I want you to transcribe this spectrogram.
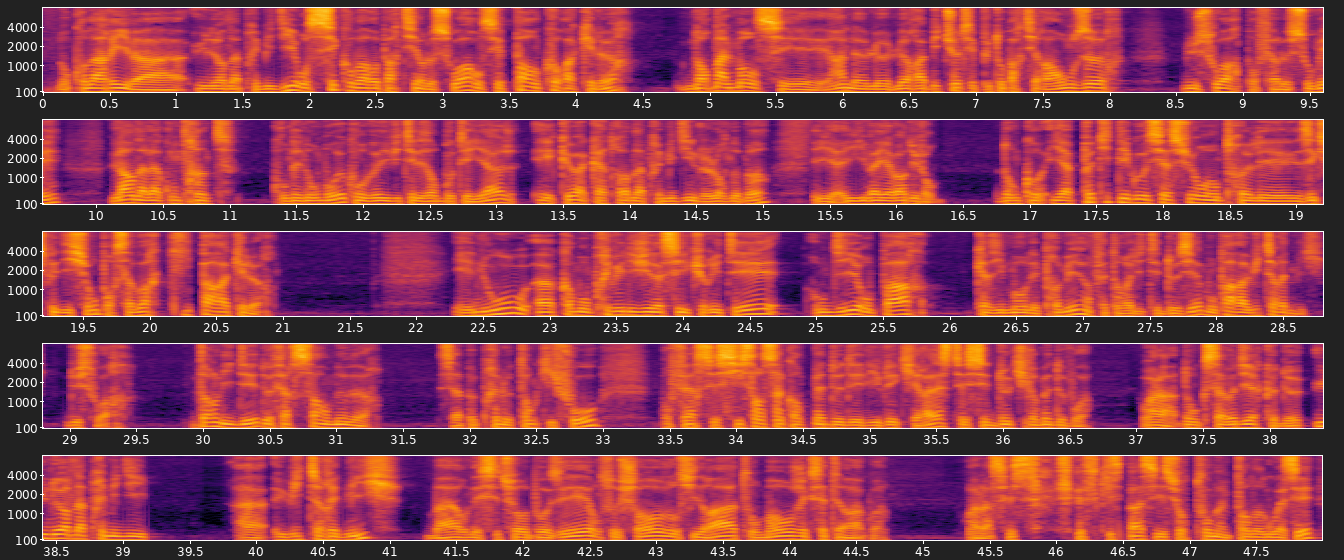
Donc on arrive à 1h de l'après-midi, on sait qu'on va repartir le soir, on ne sait pas encore à quelle heure. Normalement, c'est hein, l'heure habituelle, c'est plutôt partir à 11h du soir pour faire le sommet. Là, on a la contrainte qu'on est nombreux, qu'on veut éviter les embouteillages et qu'à 4 h de l'après-midi le lendemain, il va y avoir du vent. Donc il y a petite négociation entre les expéditions pour savoir qui part à quelle heure. Et nous, euh, comme on privilégie la sécurité, on dit on part quasiment les premiers, en fait en réalité deuxième, on part à 8h30 du soir dans l'idée de faire ça en 9 heures. C'est à peu près le temps qu'il faut pour faire ces 650 mètres de dénivelé qui restent et ces 2 km de voie. Voilà, donc ça veut dire que de 1h de l'après-midi à 8h30, bah, on essaie de se reposer, on se change, on s'hydrate, on mange, etc. Quoi. Voilà, c'est ce qui se passe et surtout on a le temps d'angoisser.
